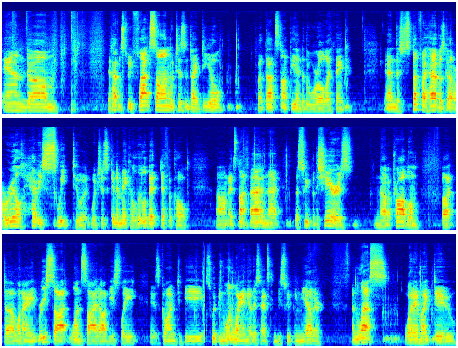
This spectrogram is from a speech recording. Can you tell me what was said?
And um, it happens to be flat sawn, which isn't ideal, but that's not the end of the world, I think. And the stuff I have has got a real heavy sweep to it, which is going to make it a little bit difficult. Um, it's not bad in that the sweep of the shear is not a problem, but uh, when I resaw it, one side obviously is going to be sweeping one way and the other side's going to be sweeping the other. Unless what I might do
